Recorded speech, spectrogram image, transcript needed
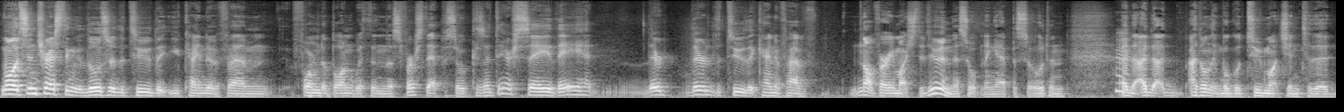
Well, it's interesting that those are the two that you kind of um, formed a bond with in this first episode because I dare say they had, they're they're the two that kind of have not very much to do in this opening episode, and I, I, I don't think we'll go too much into the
